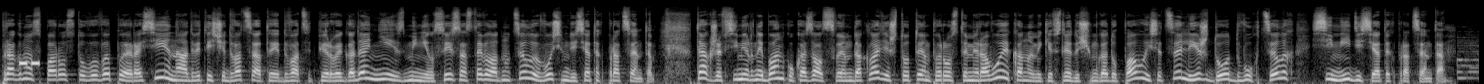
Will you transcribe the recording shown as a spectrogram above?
Прогноз по росту ВВП России на 2020-2021 года не изменился и составил 1,8%. Также Всемирный банк указал в своем докладе, что темпы роста мировой экономики в следующем году повысятся лишь до 2,7%.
